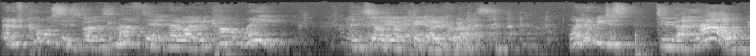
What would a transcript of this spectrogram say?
And of course, his brothers loved it, and they're like, We can't wait until you're king over us. Why don't we just do that now?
